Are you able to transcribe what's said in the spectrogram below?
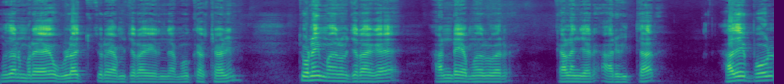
முதன் முறையாக உள்ளாட்சித்துறை அமைச்சராக இருந்த மு க ஸ்டாலின் துணை முதலமைச்சராக அண்டைய முதல்வர் கலைஞர் அறிவித்தார். அதேபோல்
